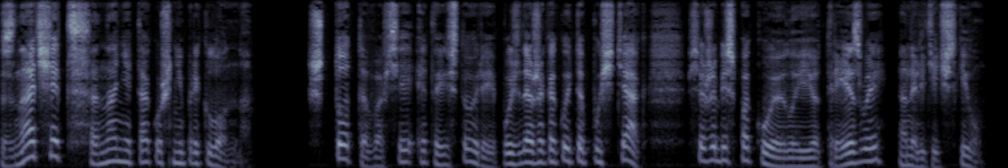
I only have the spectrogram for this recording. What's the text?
Значит, она не так уж непреклонна. Что-то во всей этой истории, пусть даже какой-то пустяк, все же беспокоило ее трезвый аналитический ум.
